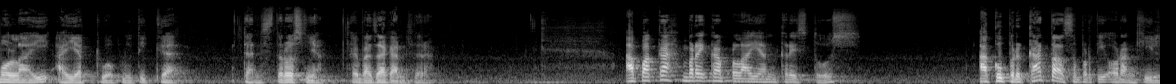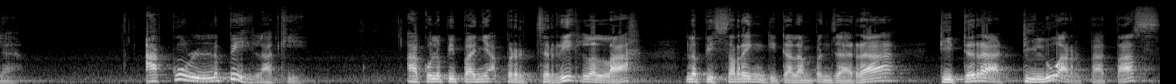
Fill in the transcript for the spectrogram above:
mulai ayat 23 dan seterusnya. Saya bacakan saudara. Apakah mereka pelayan Kristus? Aku berkata seperti orang gila. Aku lebih lagi. Aku lebih banyak berjerih lelah, lebih sering di dalam penjara, didera di luar batas,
